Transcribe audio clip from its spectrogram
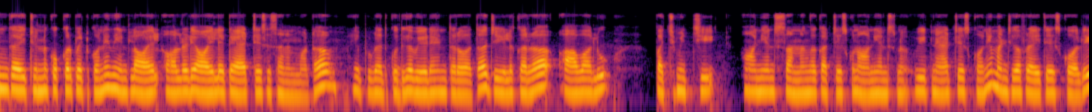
ఇంకా ఈ చిన్న కుక్కర్ పెట్టుకొని దీంట్లో ఆయిల్ ఆల్రెడీ ఆయిల్ అయితే యాడ్ చేసేసాను అనమాట ఇప్పుడు అది కొద్దిగా వేడైన తర్వాత జీలకర్ర ఆవాలు పచ్చిమిర్చి ఆనియన్స్ సన్నంగా కట్ చేసుకున్న ఆనియన్స్ను వీటిని యాడ్ చేసుకొని మంచిగా ఫ్రై చేసుకోవాలి.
